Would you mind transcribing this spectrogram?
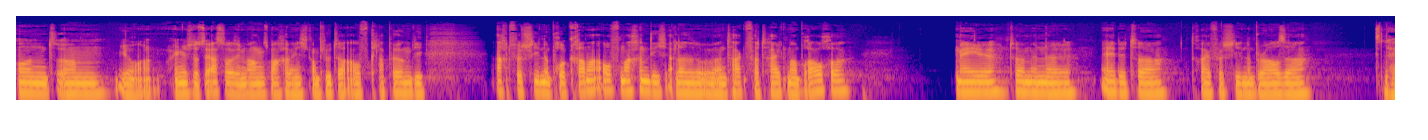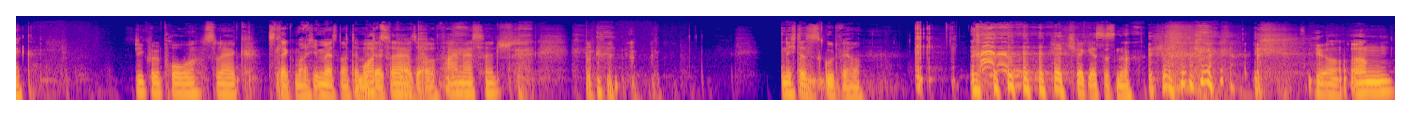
Und ähm, ja, eigentlich das erste, was ich morgens mache, wenn ich Computer aufklappe, irgendwie acht verschiedene Programme aufmachen, die ich alle so über den Tag verteilt mal brauche. Mail, Terminal, Editor, drei verschiedene Browser, Slack. SQL Pro, Slack, Slack mache ich immer erst nach der WhatsApp, Mittagspause auf. iMessage. Nicht, dass es gut wäre. ich vergesse es nur. Ja, ähm,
